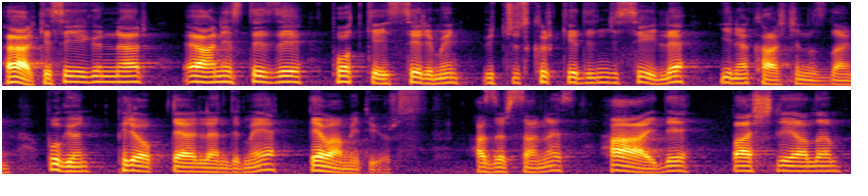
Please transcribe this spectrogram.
Herkese iyi günler. E-Anestezi Podcast serimin 347. ile yine karşınızdayım. Bugün preop değerlendirmeye devam ediyoruz. Hazırsanız haydi başlayalım.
